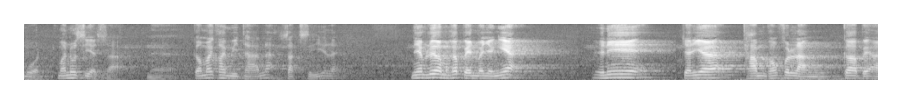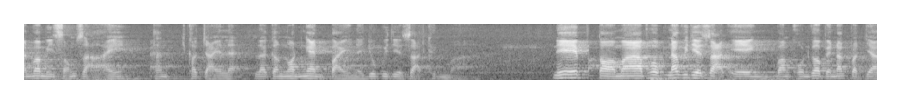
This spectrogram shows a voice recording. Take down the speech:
หมวดมนุษยศาสตร์นะก็ไม่ค่อยมีฐานะศักดิ์ศรีอะไรเนี่ยเรื่องมันก็เป็นมาอย่างเงี้ยทีนี้ จริยธรรมของฝรั่งก็ไปอันว่ามีสองสาย ท่านเข้าใจแล้วแล้วก็งอนแง่นไปในยุควิทยาศาสตร์ขึ้นมา นี่ต่อมาพวกนักวิทยาศาสตร์เอง บางคนก็เป็นนักปรัชญา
